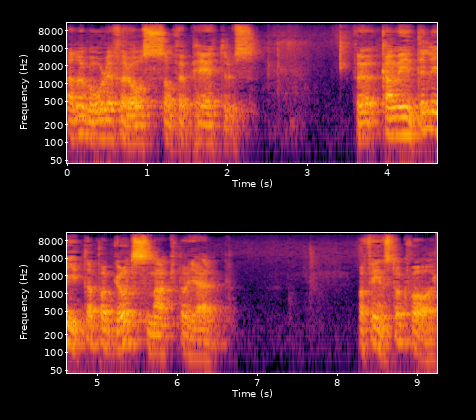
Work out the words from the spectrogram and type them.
Ja, då går det för oss som för Petrus. För kan vi inte lita på Guds makt och hjälp, vad finns då kvar?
